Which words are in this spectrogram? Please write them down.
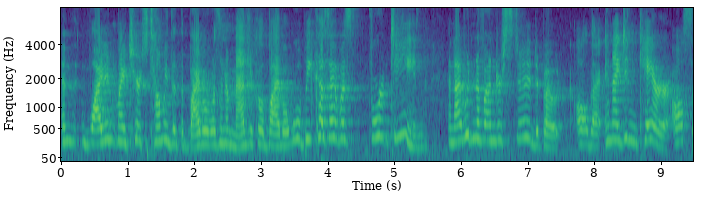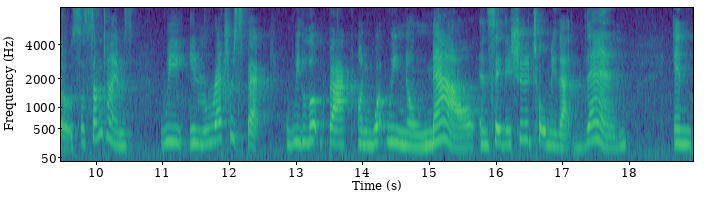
and why didn't my church tell me that the Bible wasn't a magical Bible? Well, because I was 14 and I wouldn't have understood about all that. And I didn't care also. So sometimes we, in retrospect, we look back on what we know now and say they should have told me that then. And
